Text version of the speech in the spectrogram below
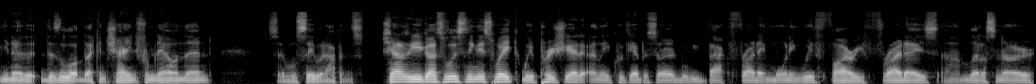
you know, there's a lot that can change from now and then. So we'll see what happens. Shout out to you guys for listening this week. We appreciate it. Only a quick episode. We'll be back Friday morning with Fiery Fridays. Um, let us know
